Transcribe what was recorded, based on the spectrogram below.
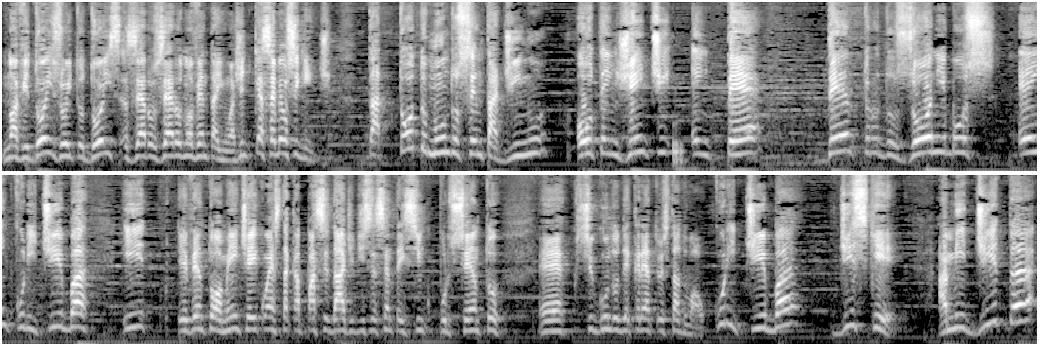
9282 0091. A gente quer saber o seguinte: tá todo mundo sentadinho ou tem gente em pé dentro dos ônibus em Curitiba e eventualmente aí com esta capacidade de 65%, é, segundo o decreto estadual. Curitiba diz que à medida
